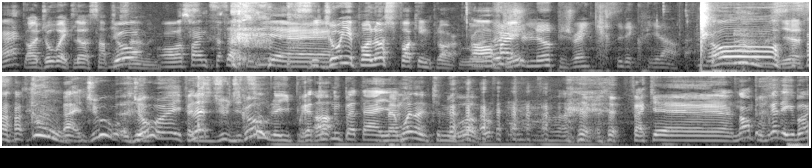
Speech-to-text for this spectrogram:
hein? Ah, Joe va être là, 100%. Joe, man. on va se faire une petite sortie. euh, Si Joe il est pas là, je fucking pleure. on va Moi, je suis là, puis je viens de crisser des coups de pied dans la face. Oh! Yes. Ben, Joe, Joe là, il fait du jiu-jitsu, go. là, il pourrait Ah. tout nous péter Mais moi dans le Kimura, bro. Fait que, euh, non, pour vrai, les boys,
